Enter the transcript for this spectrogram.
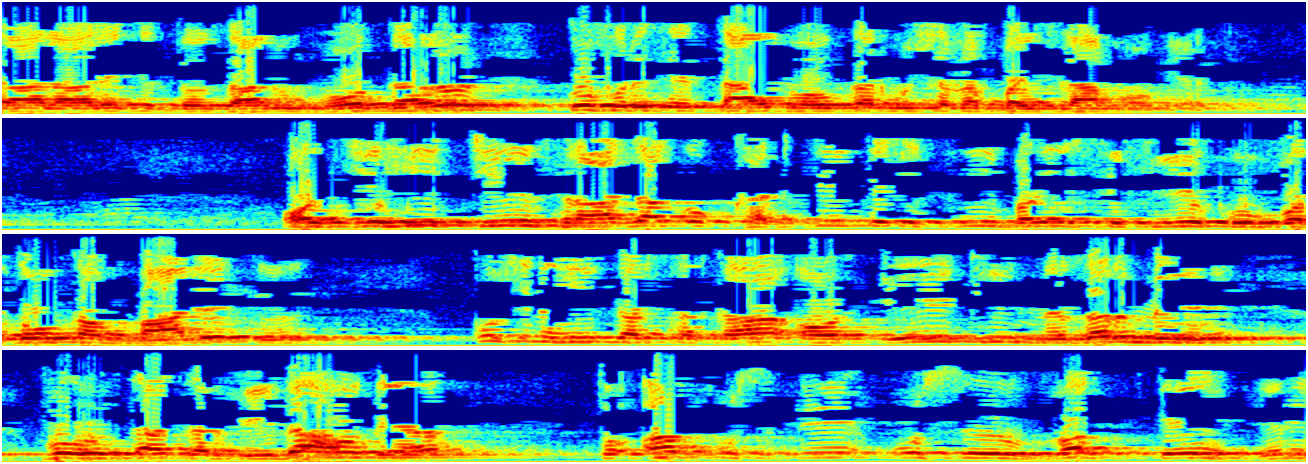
تعالی علیہ کے دو دانو ہو کر کفر سے طائب ہو کر مشرف اسلام ہو گیا تھا۔ اور یہی چیز راجا کو کھٹکی کے اتنی بڑی سفلی قوتوں کا مالک کچھ نہیں کر سکا اور ایک ہی نظر میں وہ ان کا گرویدہ ہو گیا۔ تو اب اس نے اس وقت کے یعنی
